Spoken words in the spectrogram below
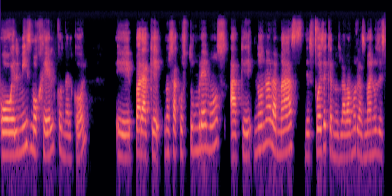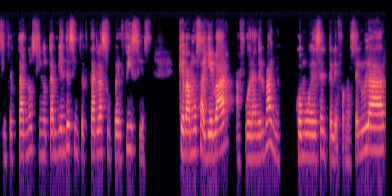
o el mismo gel con alcohol, eh, para que nos acostumbremos a que no nada más después de que nos lavamos las manos desinfectarnos, sino también desinfectar las superficies que vamos a llevar afuera del baño. como es el teléfono celular.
